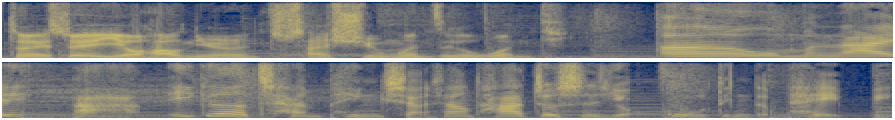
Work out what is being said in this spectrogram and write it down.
对，所以有好女人才询问这个问题。呃，我们来把一个产品想象它就是有固定的配比。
